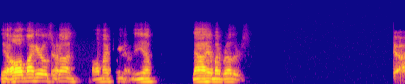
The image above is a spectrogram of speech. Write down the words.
Yeah, all my heroes are gone. All my friends, yeah. Now I have my brothers. Yeah.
